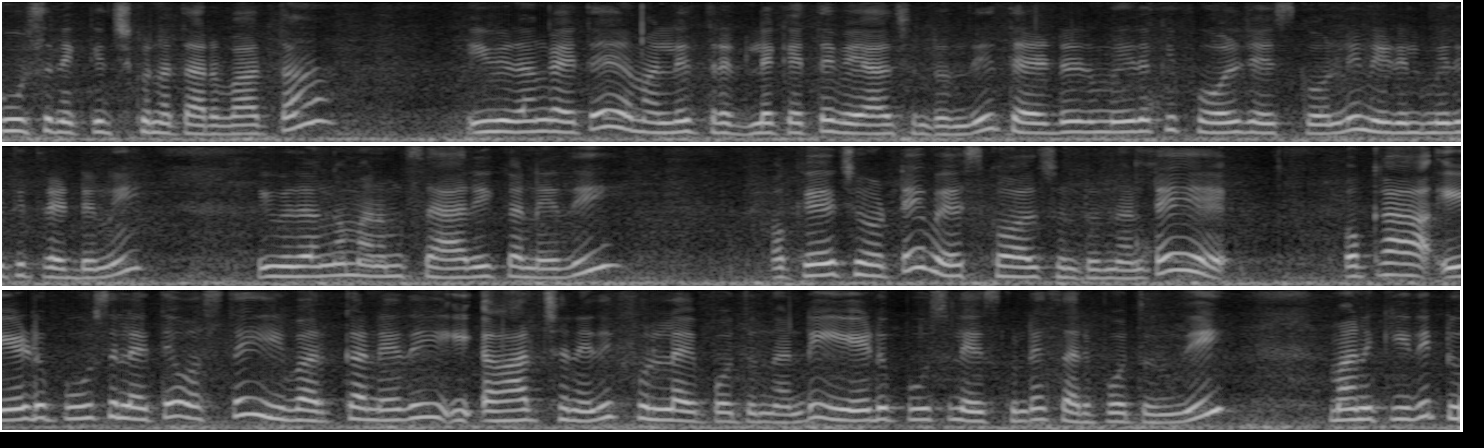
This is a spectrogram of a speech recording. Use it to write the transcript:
పూసను ఎక్కించుకున్న తర్వాత ఈ విధంగా అయితే మళ్ళీ థ్రెడ్లకి అయితే వేయాల్సి ఉంటుంది. థ్రెడ్ మీదకి ఫోల్డ్ చేసుకొని నీడిల్ మీదకి థ్రెడ్ని ఈ విధంగా మనం శారీకి అనేది ఒకే చోటే వేసుకోవాల్సి ఉంటుంది. అంటే ఒక ఏడు పూసలు అయితే వస్తే ఈ వర్క్ అనేది ఈ ఆర్చ్ అనేది ఫుల్ అయిపోతుందండి. ఏడు పూసలు వేసుకుంటే సరిపోతుంది. మనకి ఇది టూ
